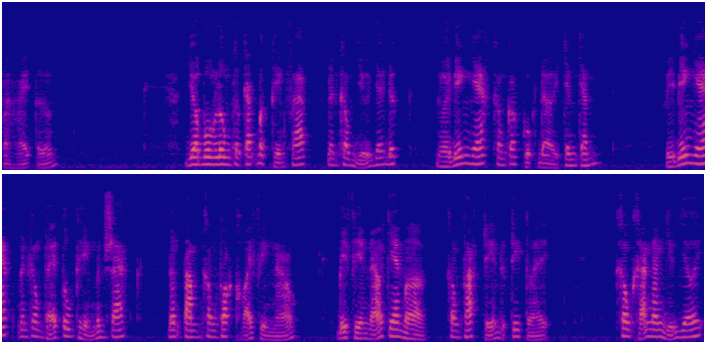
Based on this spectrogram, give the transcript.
và hại tưởng. Do buông lung theo các bất thiện pháp nên không giữ giới đức, người biến nhát không có cuộc đời chân chánh. Vì biến nhát nên không thể tu thiền minh sát, nên tâm không thoát khỏi phiền não. Bị phiền não che mờ, không phát triển được trí tuệ. Không khả năng giữ giới,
